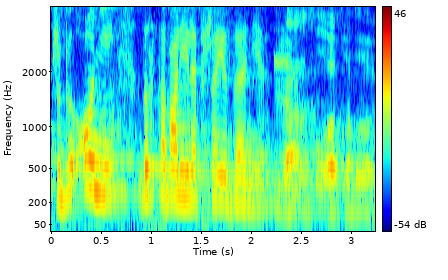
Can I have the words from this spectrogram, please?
żeby oni dostawali lepsze jedzenie. 然后啊他就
